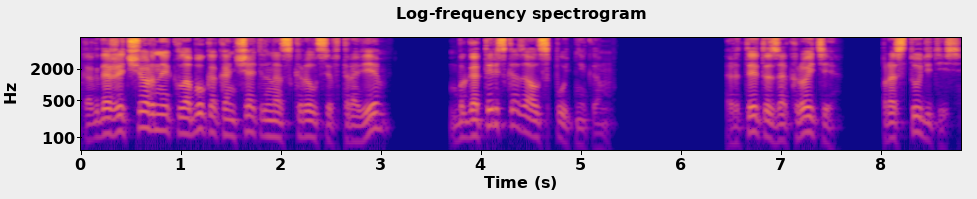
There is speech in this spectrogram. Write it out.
Когда же черный клобук окончательно скрылся в траве, богатырь сказал спутникам, «Рты-то закройте, простудитесь,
